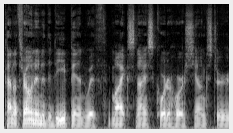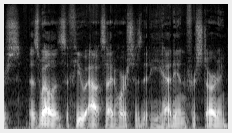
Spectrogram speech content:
kind of thrown into the deep end with Mike's nice quarter horse youngsters, as well as a few outside horses that he had in for starting.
